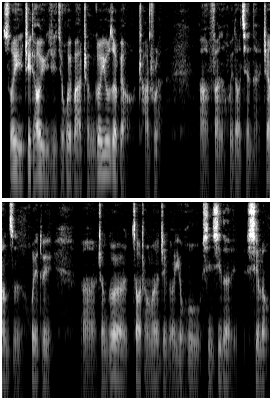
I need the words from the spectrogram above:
所以这条语句就会把整个 user 表查出来，啊，返回到前台，这样子会对，呃，整个造成了这个用户信息的泄露，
